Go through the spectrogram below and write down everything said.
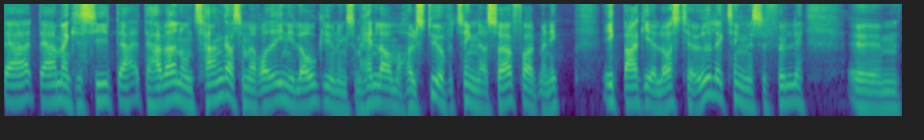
der, der man kan sige, der, der har været nogle tanker, som er røget ind i lovgivningen, som handler om at holde styr på tingene og sørge for, at man ikke, ikke bare giver los til at ødelægge tingene selvfølgelig. Øhm,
